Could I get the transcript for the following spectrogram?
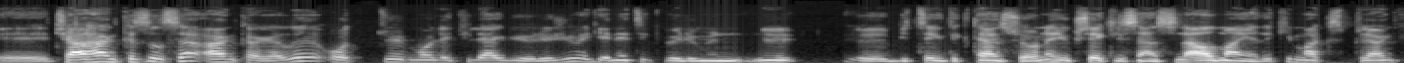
E, Çağhan Kızılsa Ankaralı, ODTÜ Moleküler Biyoloji ve Genetik bölümünü e, bitirdikten sonra yüksek lisansını Almanya'daki Max Planck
